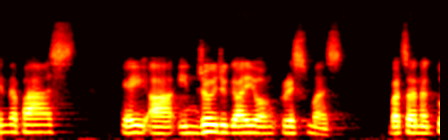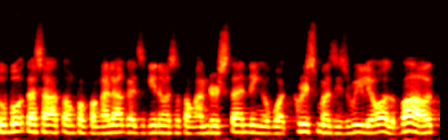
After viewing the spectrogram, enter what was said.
in the past. Okay? Uh, enjoy jud kayo ang Christmas. But sa nagtubo ta sa atong pagpangalagad sa Ginoo sa atong understanding of what Christmas is really all about,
